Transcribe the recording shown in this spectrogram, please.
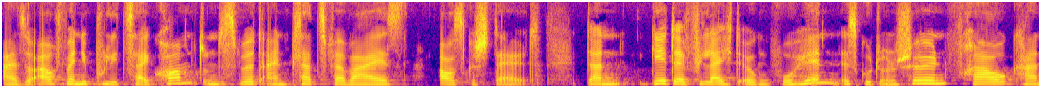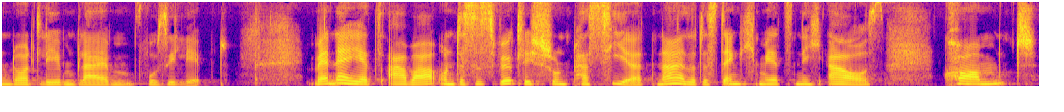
Also auch wenn die Polizei kommt und es wird ein Platzverweis ausgestellt, dann geht er vielleicht irgendwo hin, ist gut und schön, Frau kann dort leben bleiben, wo sie lebt. Wenn er jetzt aber, und das ist wirklich schon passiert, ne, also das denke ich mir jetzt nicht aus, kommt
